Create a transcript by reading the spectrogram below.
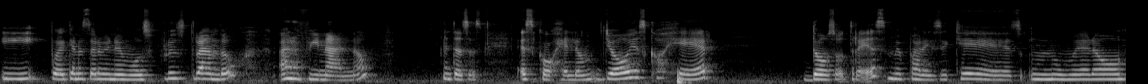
y puede que nos terminemos frustrando al final, ¿no? Entonces, escógelo. Yo voy a escoger dos o tres. Me parece que es un número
